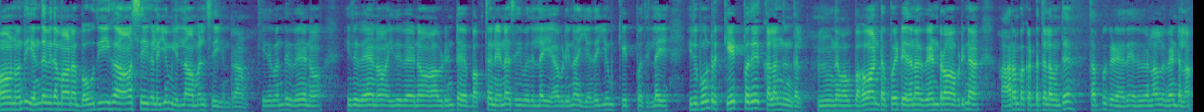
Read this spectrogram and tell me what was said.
அவன் வந்து எந்த விதமான பௌதீக ஆசைகளையும் இல்லாமல் செய்கின்றான். இது வந்து வேணும். இது வேணும் இது வேணும் அப்படின்ட்டு பக்தன் என்ன செய்வதில்லை அப்படின்னா எதையும் கேட்பதில்லை. இது போன்று கேட்பதே கலங்கங்கள். நம்ம பகவான்கிட்ட போயிட்டு எதனா வேண்டுறோம் அப்படின்னா ஆரம்ப கட்டத்தில் வந்து தப்பு கிடையாது. எது வேணாலும் வேண்டலாம்.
